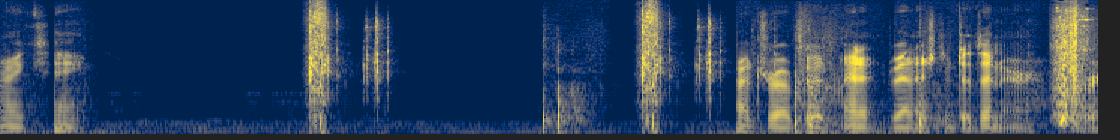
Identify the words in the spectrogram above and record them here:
Okay. I dropped it and it vanished into thin air. Whatever.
